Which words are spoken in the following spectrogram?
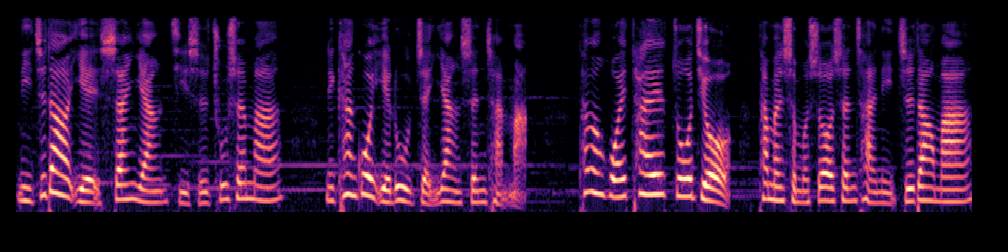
你知道野山羊几时出生吗？你看过野鹿怎样生产吗？他们怀胎多久？他们什么时候生产？你知道吗？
